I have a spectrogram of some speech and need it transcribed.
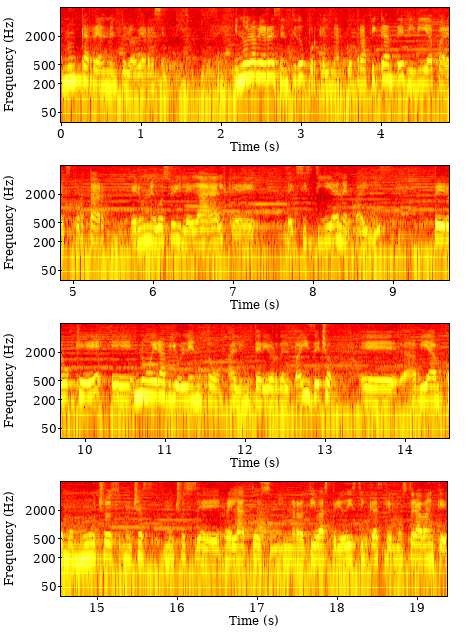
nunca realmente lo había resentido. Y no lo había resentido porque el narcotraficante vivía para exportar, era un negocio ilegal que existía en el país, pero que eh, no era violento al interior del país. De hecho, eh, había como muchos, muchos, muchos eh, relatos y narrativas periodísticas que mostraban que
